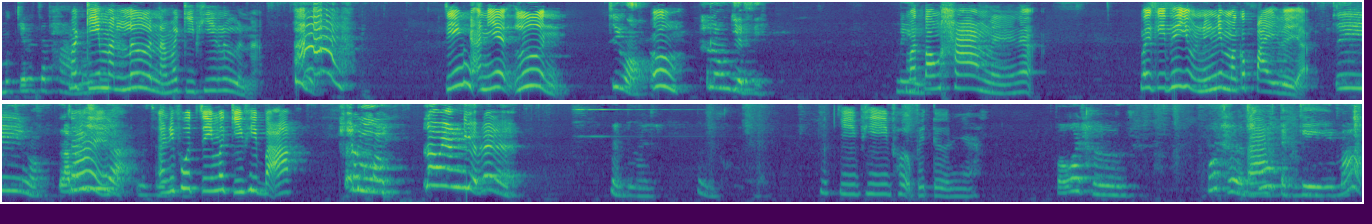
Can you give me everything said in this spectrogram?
เมื่อกี้เราจะผ่าน เมื่อกี้มันลื่นนะเมื่อกี้พี่ลื่นอะ จริง อันนี้ลื่น ริงเหรอเออถ้าลองเหยียบสิไมันต้องข้ามเลยนะเนี่ยเมื่อกี้พี่อยู่นิ่งๆมันก็ไปเลยอะจริงเหรอเราไม่เชื่อเราจะอันนี้พูดจริงเมื่อกี้พี่บักเธอดูเรายังเหยียบได้เลยไม่เป็นไรไม่เป็นไรเมื่อกี้พี่เผลอไปเดินไงเพราะว่าเธอเพราะเธอชอบแต่เกมมาก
